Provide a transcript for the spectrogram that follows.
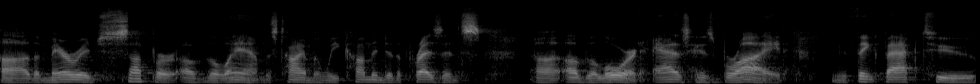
Uh, the marriage supper of the Lamb, this time when we come into the presence uh, of the Lord as His bride. You think back to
